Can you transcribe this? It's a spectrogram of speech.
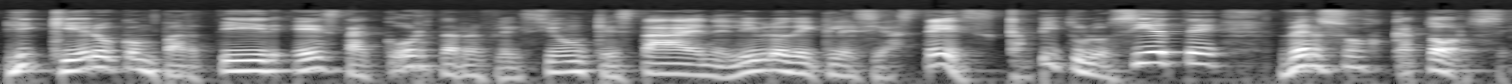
y quiero compartir esta corta reflexión que está en el libro de Eclesiastés, capítulo 7, versos 14.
